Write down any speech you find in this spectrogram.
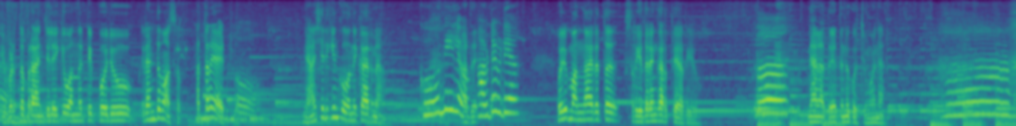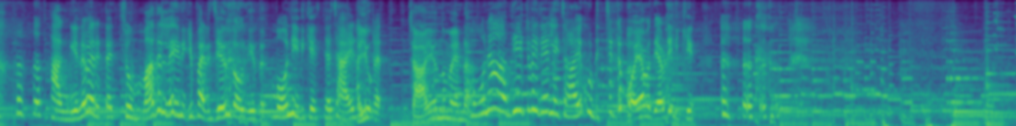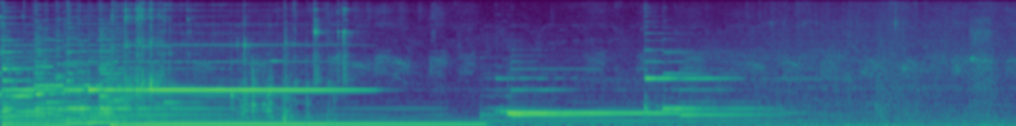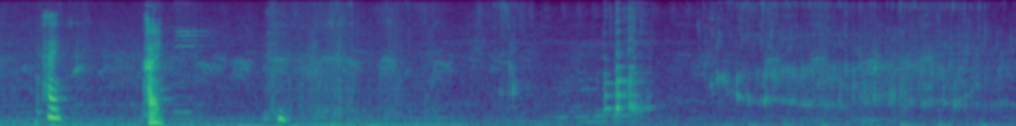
ഇവിടുത്തെ ബ്രാഞ്ചിലേക്ക് വന്നിട്ട് ഇപ്പൊ ഒരു രണ്ടു മാസം. അത്രയായിട്ടുള്ളൂ ഞാൻ ശരിക്കും കോന്നിക്കാരനാ. കോന്നിയിലോ? അവിടെ എവിടെയാ? ഒരു മങ്ങാരത്ത് ശ്രീധരൻ കർത്തെ അറിയോ. ഞാൻ അദ്ദേഹത്തിന്റെ കൊച്ചുമോനാ. അങ്ങനെ വരട്ടെ. ചുമ്മാതല്ലേ എനിക്ക് പരിചയം തോന്നിയത്. മോൻ ഇരിക്കെ ഞാൻ ചായ അയ്യോ. ചായ ഒന്നും വേണ്ട. ഓന ആദ്യമായിട്ട് വരികയല്ലേ? ചായ കുടിച്ചിട്ട് പോയാ മതി. അവിടെ ഇരിക്കെ.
